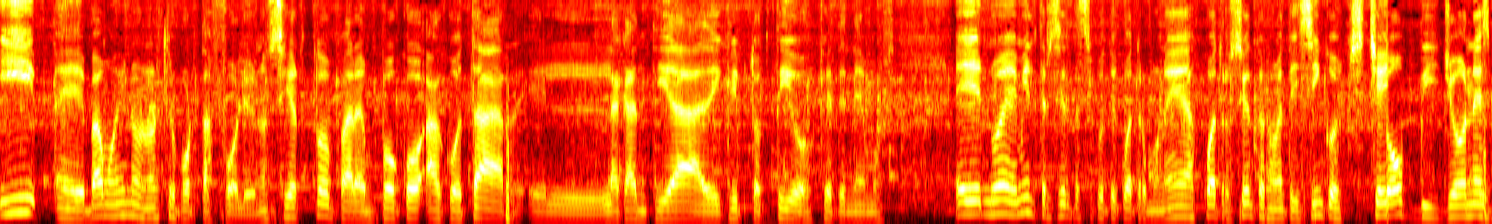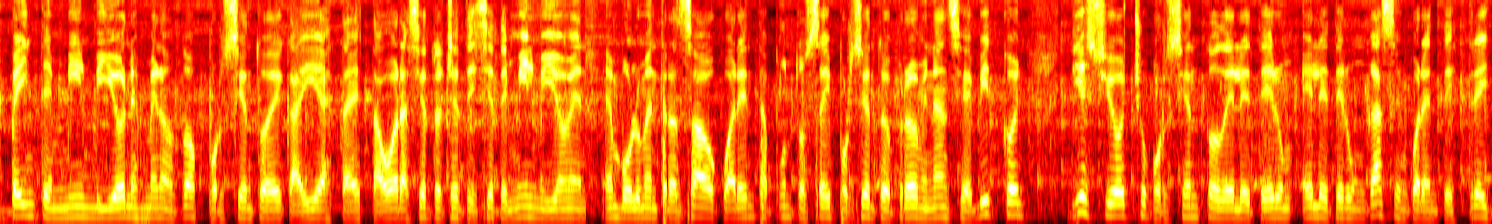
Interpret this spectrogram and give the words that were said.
Y vamos a irnos a nuestro portafolio, ¿no es cierto? Para un poco acotar la cantidad de criptoactivos que tenemos. 9.354 eh, monedas, 495 exchange, 2 billones, 20 mil millones, menos 2% de caída hasta esta hora, 187 mil millones en volumen transado, 40.6% de predominancia de Bitcoin, 18% del Ethereum, el Ethereum Gas en 43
